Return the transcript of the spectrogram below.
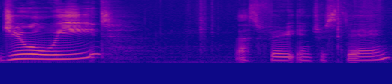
Jewel weed that's very interesting.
